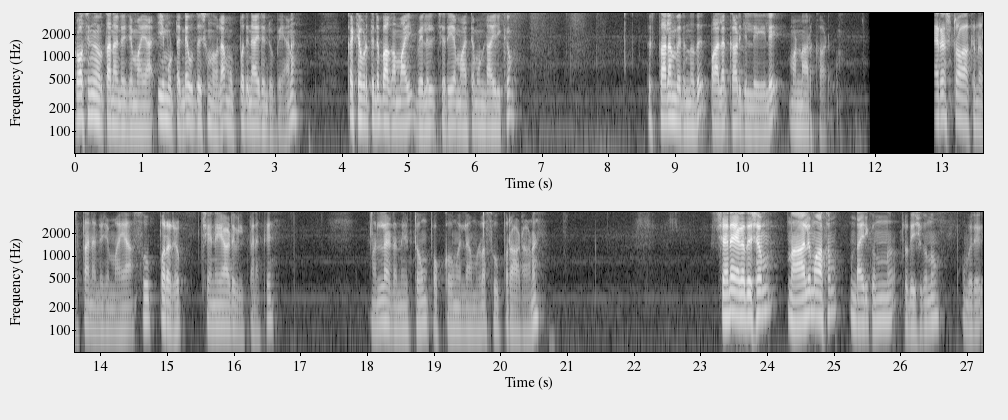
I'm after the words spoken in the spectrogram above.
ക്രോസിംഗ് നിർത്താൻ അനുയോജ്യമായ ഈ മുട്ടന്റെ ഉദ്ദേശിക്കുന്ന വില മുപ്പതിനായിരം രൂപയാണ്. കച്ചവടത്തിന്റെ ഭാഗമായി വിലയിൽ ചെറിയ മാറ്റമുണ്ടായിരിക്കും സ്ഥലം വരുന്നത് പാലക്കാട് ജില്ലയിലെ മണ്ണാർക്കാട്. നേരം സ്റ്റോക്ക് നിർത്താൻ അനുയോജ്യമായ സൂപ്പർ ഒരു ചെനയാട് വിൽപ്പനക്ക് നല്ല ഇടനീട്ടവും പൊക്കവും എല്ലാമുള്ള സൂപ്പർ ആടാണ്. ചെന ഏകദേശം നാല് മാസം ഉണ്ടായിരിക്കുമെന്ന് പ്രതീക്ഷിക്കുന്നു. ഇവർ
